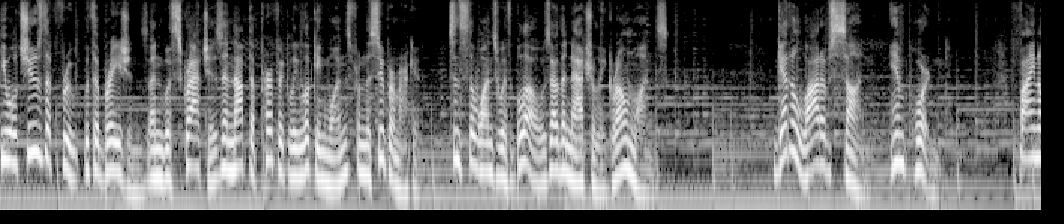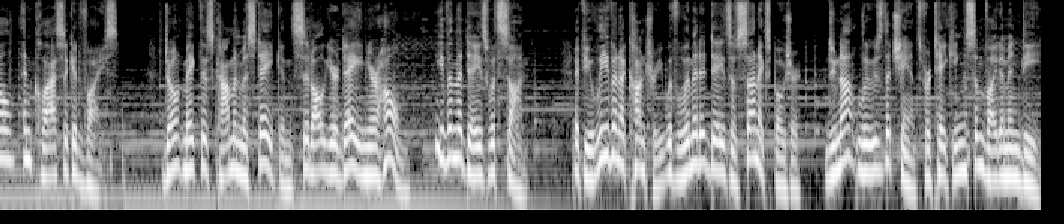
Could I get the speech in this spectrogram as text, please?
You will choose the fruit with abrasions and with scratches and not the perfectly looking ones from the supermarket, since the ones with blows are the naturally grown ones. Get a lot of sun. Important. Final and classic advice. Don't make this common mistake and sit all your day in your home, even the days with sun. If you live in a country with limited days of sun exposure, do not lose the chance for taking some vitamin D.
